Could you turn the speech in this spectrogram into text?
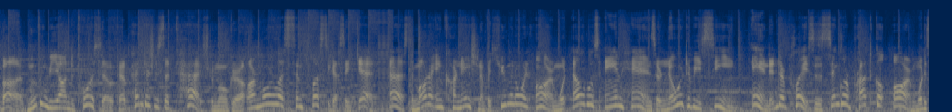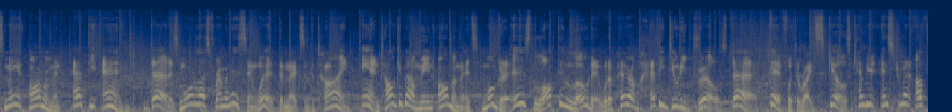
But moving beyond the torso, the appendages attached to Mogura are more or less simplistic as they get, as the modern incarnation of a humanoid arm with elbows and hands are nowhere to be seen, and in their place is a singular practical arm with its main armament at the end. That is more or less reminiscent with the mechs of the time. And talking about main armaments, Mogura is locked and loaded with a pair of heavy-duty drills that, if with the right skills, can be an instrument of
